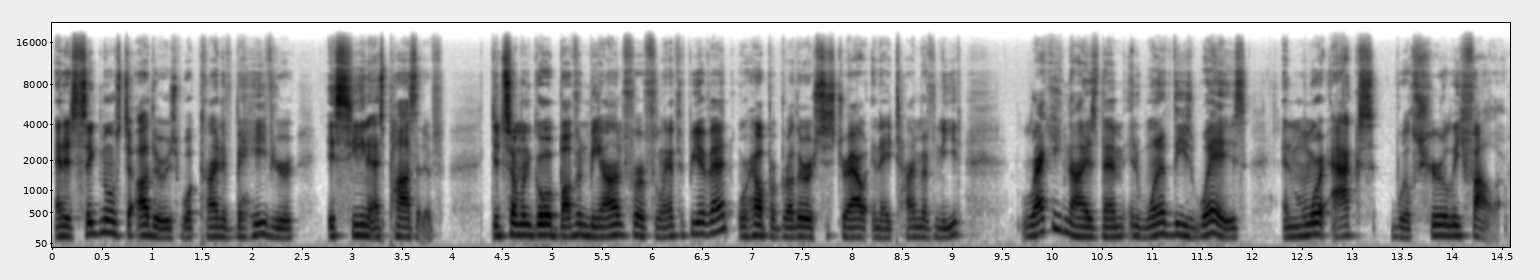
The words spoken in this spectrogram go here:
and it signals to others what kind of behavior is seen as positive. Did someone go above and beyond for a philanthropy event or help a brother or sister out in a time of need? Recognize them in one of these ways, and more acts will surely follow.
